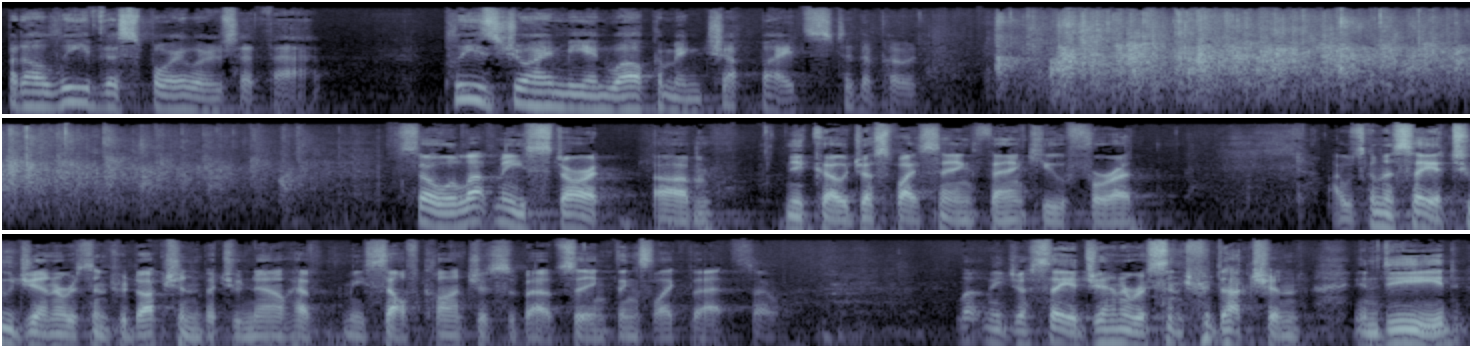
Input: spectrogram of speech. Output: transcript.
But I'll leave the spoilers at that. Please join me in welcoming Chuck Beitz to the podium. So let me start, um, Nico, just by saying thank you for a I was going to say a too generous introduction, but you now have me self conscious about saying things like that. So let me just say a generous introduction indeed.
